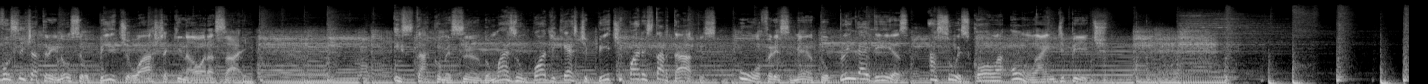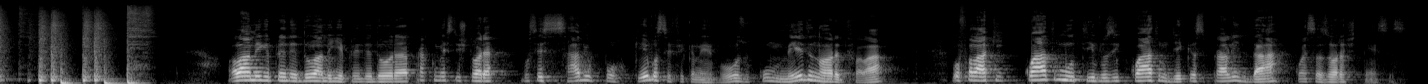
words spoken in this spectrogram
Você já treinou seu pitch ou acha que na hora sai? Está começando mais um podcast Pitch para startups. Um oferecimento Pling Ideas, a sua escola online de pitch. Olá, amigo empreendedor, amiga empreendedora. Para começo de história, você sabe o porquê você fica nervoso, com medo na hora de falar? Vou falar aqui quatro motivos e quatro dicas para lidar com essas horas tensas.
